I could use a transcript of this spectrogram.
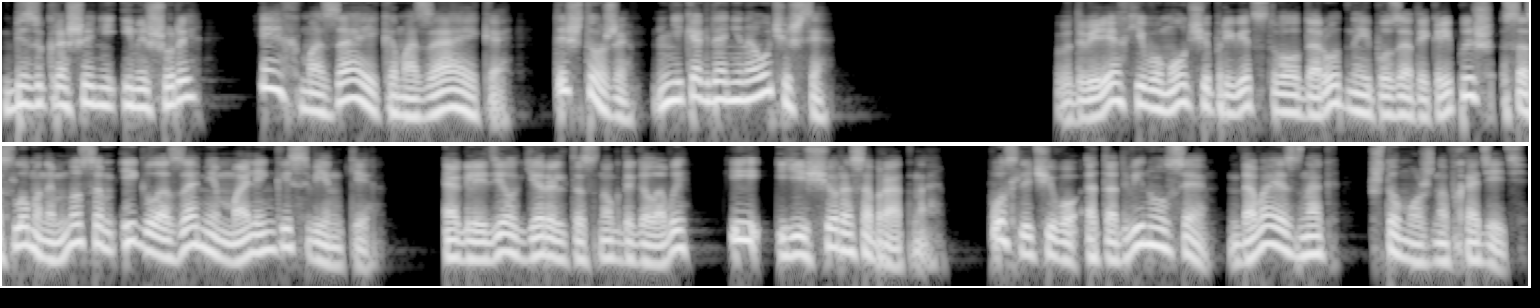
без украшений и мишуры?» Эх, мозаика, мозаика. Ты что же, никогда не научишься? В дверях его молча приветствовал дородный и пузатый крепыш со сломанным носом и глазами маленькой свинки. Оглядел Геральта с ног до головы и еще раз обратно, после чего отодвинулся, давая знак, что можно входить.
